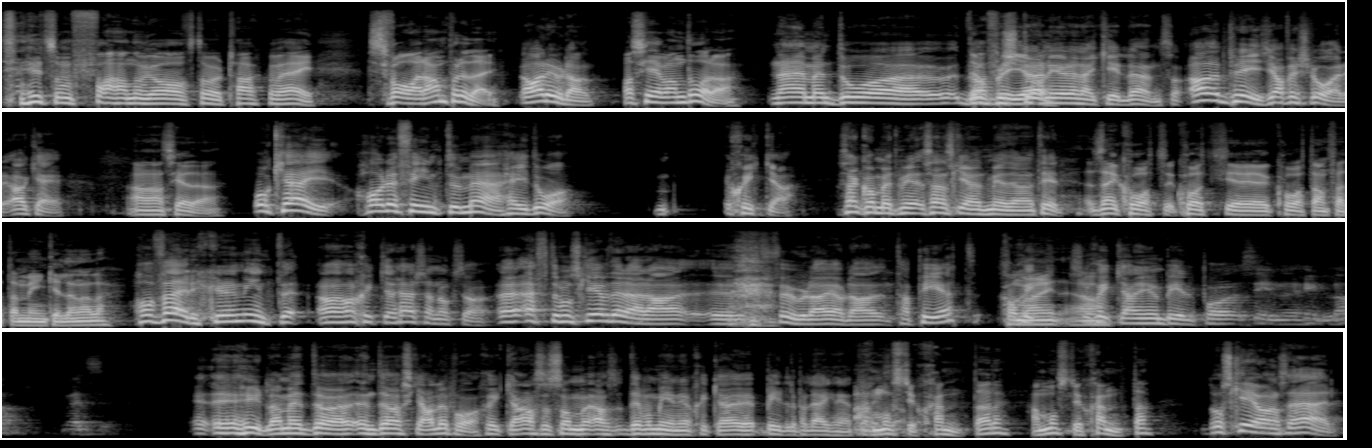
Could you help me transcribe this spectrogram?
Ser ut som fan och jag avstår, tack och hej. Svarar han på det där? Ja, det gjorde han. Vad skrev han då? då? Nej, men då, då Jag blir förstår. han ju den här killen. Så, ja, precis, jag förstår. Okej. Ja, han skrev det. Okej, ha det fint du med. Hej då. Skicka. Sen, kom ett, med- sen skrev han ett meddelande till. Sen kåt, kåt, eh, kåt amfetaminkillen eller? Har verkligen inte, ja, han skickar det här sen också. Eh, Efter hon skrev det där uh, fula jävla tapet så, Kommer skick, han in- så ja. skickar han ju en bild på sin hylla. Med ett, en, en hylla med dö, en dödskalle på. Skickar, alltså som, alltså, det var meningen att skicka bilder på lägenheten. Han liksom. måste ju skämta eller? Han måste ju skämta. Då skrev han så här.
